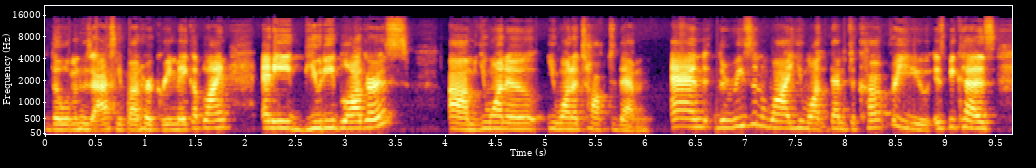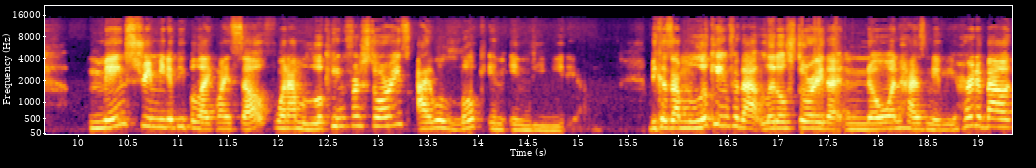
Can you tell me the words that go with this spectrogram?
the woman who's asking about her green makeup line, any beauty bloggers, um, you want to you want to talk to them. And the reason why you want them to cover you is because mainstream media people like myself, when I'm looking for stories, I will look in indie media because I'm looking for that little story that no one has maybe heard about,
